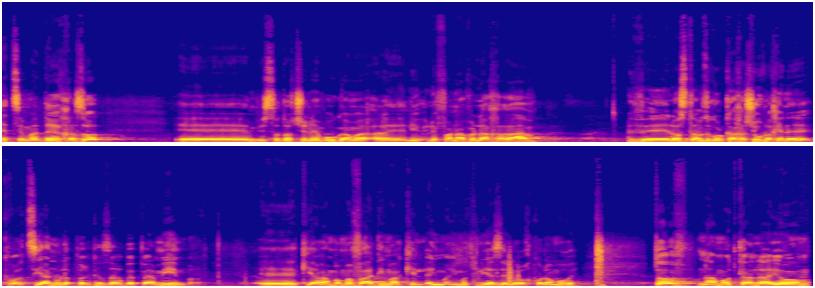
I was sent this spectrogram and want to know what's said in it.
עצם הדרך הזאת, אה, יסודות שנאמרו גם אה, לפניו ולאחריו, ולא סתם זה כל כך חשוב, לכן אה, כבר ציינו לפרק הזה הרבה פעמים, כי הרמב"ם עבד עם, הכל, עם הכלי הזה לאורך כל המורה. טוב, נעמוד כאן להיום,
